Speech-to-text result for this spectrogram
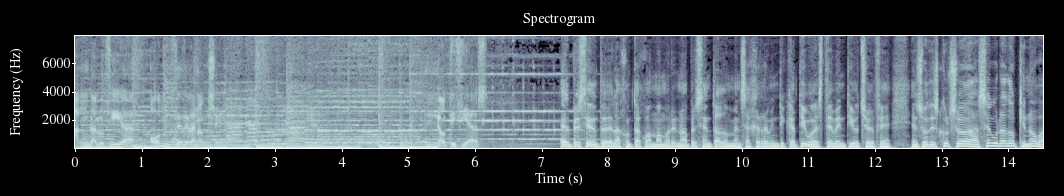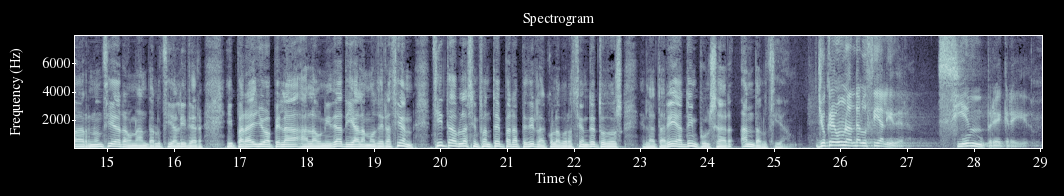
Andalucía, 11 de la noche. Noticias. El presidente de la Junta, Juanma Moreno, ha presentado un mensaje reivindicativo este 28F. En su discurso ha asegurado que no va a renunciar a una Andalucía líder y para ello apela a la unidad y a la moderación. Cita a Blas Infante para pedir la colaboración de todos en la tarea de impulsar Andalucía. Yo creo en una Andalucía líder. Siempre he creído.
